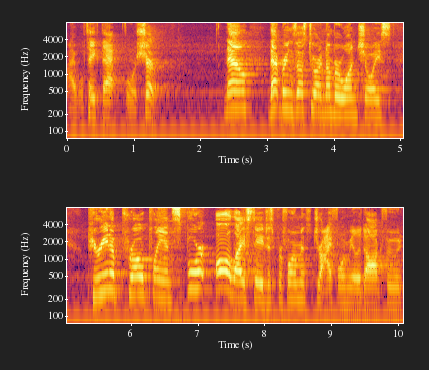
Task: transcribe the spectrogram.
I will take that for sure. Now, that brings us to our number one choice Purina Pro Plan Sport All Life Stages Performance Dry Formula Dog Food.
